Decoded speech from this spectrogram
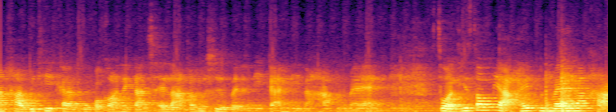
นะคะ วิธีการอุปกรณ์ในการใช้ล้างก็คือเป็นอันนี้กับอันนี้นะคะ คุณแม่ ส่วนที่ส้มอยากให้คุณแม่นะคะ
